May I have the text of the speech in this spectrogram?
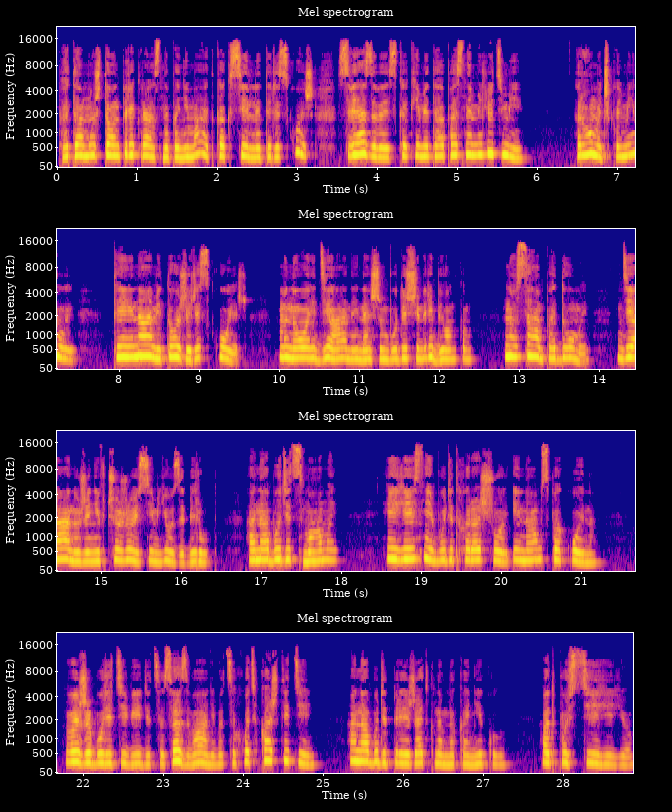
«Потому что он прекрасно понимает, как сильно ты рискуешь, связываясь с какими-то опасными людьми. Ромочка, милый, ты и нами тоже рискуешь. Мной, Дианой, нашим будущим ребенком. Но сам подумай, Диану же не в чужую семью заберут. Она будет с мамой, и ей с ней будет хорошо, и нам спокойно. Вы же будете видеться, созваниваться хоть каждый день. Она будет приезжать к нам на каникулы. Отпусти ее.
